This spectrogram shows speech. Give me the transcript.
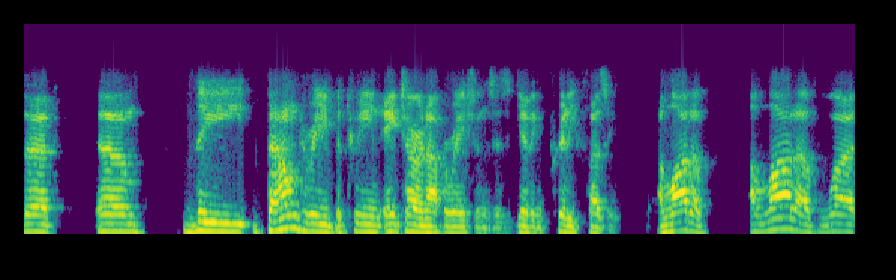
that um, the boundary between HR and operations is getting pretty fuzzy. A lot of a lot of what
